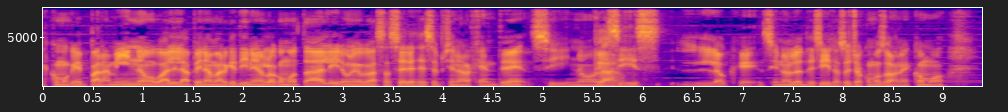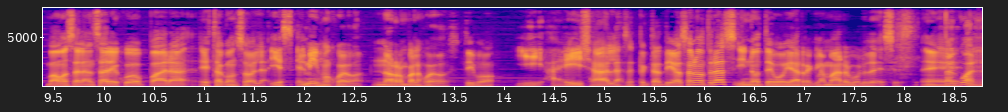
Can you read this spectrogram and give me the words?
es como que para mí no vale la pena marketinearlo como tal y lo único que vas a hacer es decepcionar gente si no decís lo que si no decís los hechos como son, es como vamos a lanzar el juego para esta consola y es el mismo juego, no rompan los juegos, tipo y ahí ya las expectativas son otras y no te voy a reclamar boludeces. Eh, Tal cual.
